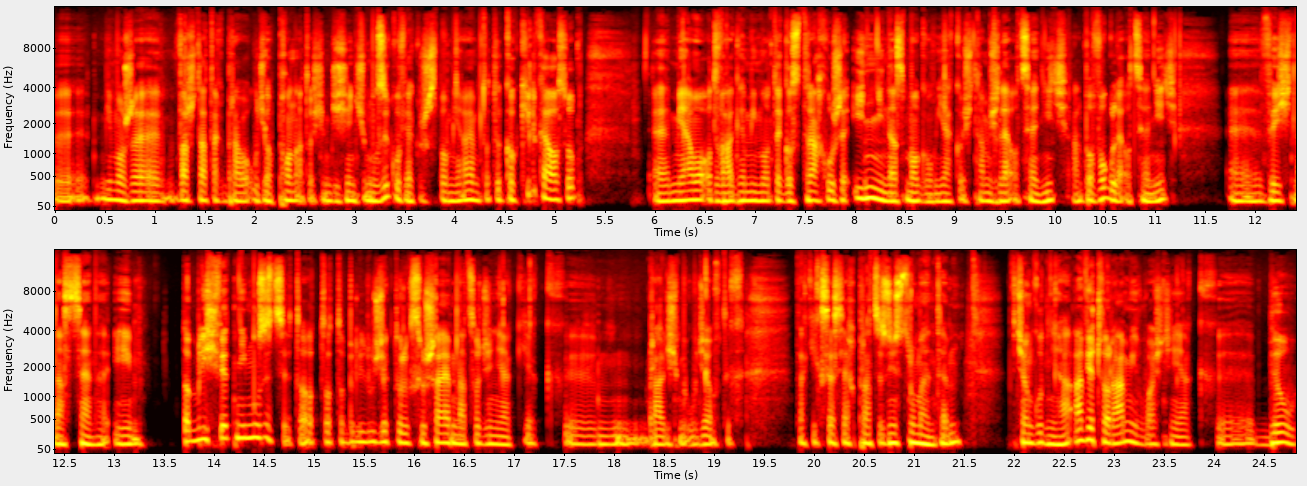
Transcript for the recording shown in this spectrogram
E, mimo, że w warsztatach brało udział ponad 80 muzyków, jak już wspomniałem, to tylko kilka osób e, miało odwagę, mimo tego strachu, że inni nas mogą jakoś tam źle ocenić albo w ogóle ocenić, wyjść na scenę. I to byli świetni muzycy. To, to, to byli ludzie, których słyszałem na co dzień, jak, jak braliśmy udział w tych takich sesjach pracy z instrumentem w ciągu dnia, a wieczorami właśnie jak y, był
